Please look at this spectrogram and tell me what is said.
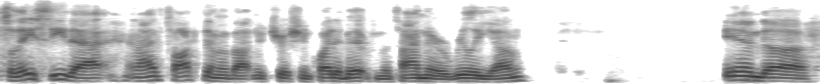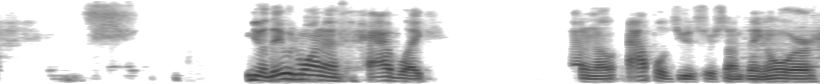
so they see that, and I've talked to them about nutrition quite a bit from the time they were really young, and uh, you know they would want to have like I don't know apple juice or something, or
